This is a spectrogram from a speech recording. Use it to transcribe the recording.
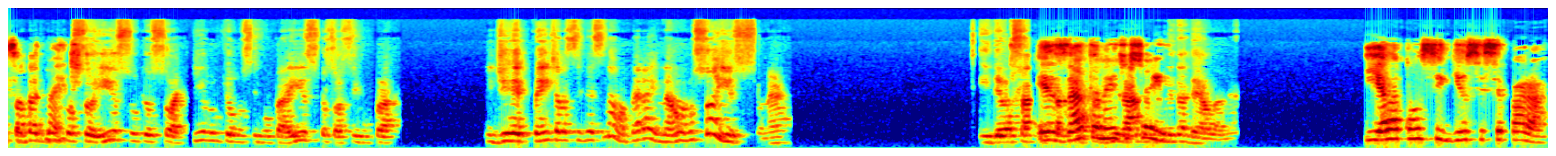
só está dizendo que eu sou isso, que eu sou aquilo, que eu não sirvo para isso, que eu só sirvo para e de repente ela se vê assim, não, peraí, não, eu não sou isso, né? E deu essa, Exatamente essa isso aí. vida dela, né? E ela conseguiu se separar.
